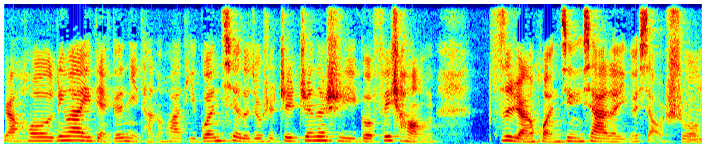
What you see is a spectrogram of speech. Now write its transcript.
然后另外一点跟你谈的话题关切的就是，这真的是一个非常自然环境下的一个小说。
